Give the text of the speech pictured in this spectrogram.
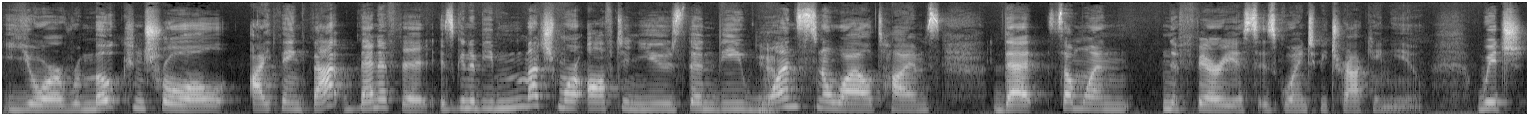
your remote control, I think that benefit is going to be much more often used than the once in a while times that someone nefarious is going to be tracking you, which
